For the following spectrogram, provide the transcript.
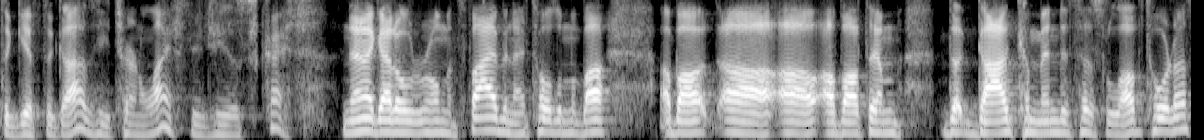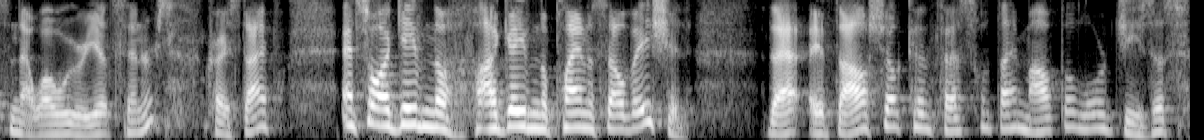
the gift of God is eternal life through Jesus Christ. And then I got over Romans 5 and I told them about, about, uh, uh, about them that God commended his love toward us and that while we were yet sinners, Christ died. And so I gave them the, I gave them the plan of salvation that if thou shalt confess with thy mouth the Lord Jesus,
